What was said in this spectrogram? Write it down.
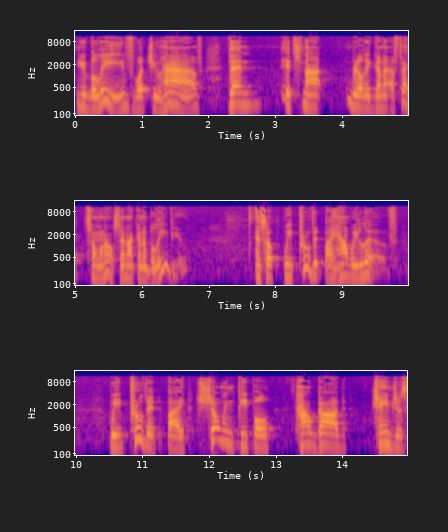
you believe, what you have, then it's not really going to affect someone else. They're not going to believe you. And so we prove it by how we live. We prove it by showing people how God changes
